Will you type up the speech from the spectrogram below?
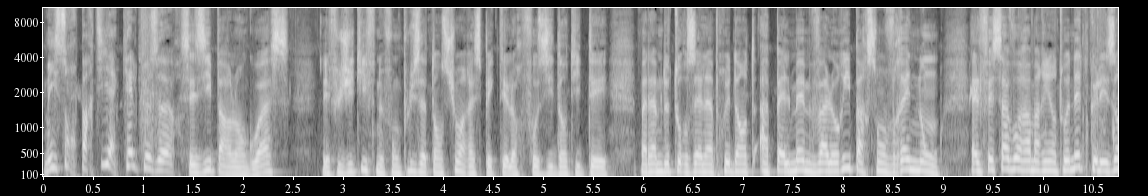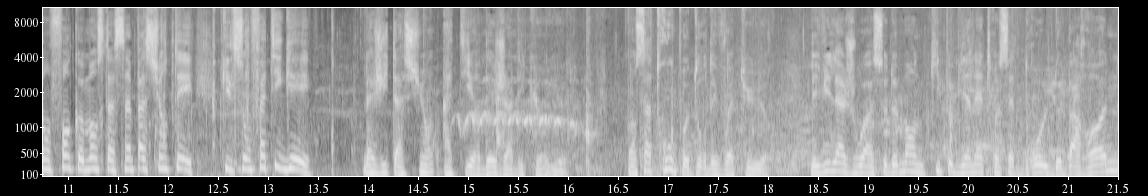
mais ils sont repartis à quelques heures. Saisis par l'angoisse, les fugitifs ne font plus attention à respecter leur fausse identité. Madame de Tourzel imprudente appelle même Valorie par son vrai nom. Elle fait savoir à Marie-Antoinette que les enfants commencent à s'impatienter, qu'ils sont fatigués. L'agitation attire déjà des curieux. On s'attroupe autour des voitures. Les villageois se demandent qui peut bien être cette drôle de baronne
